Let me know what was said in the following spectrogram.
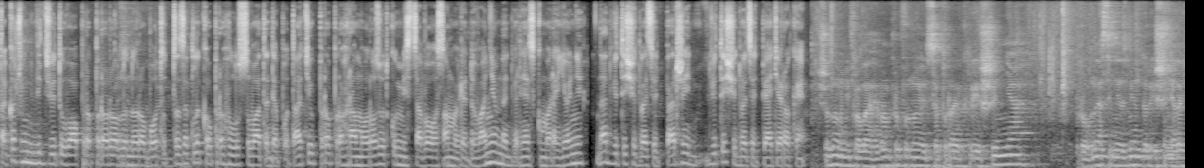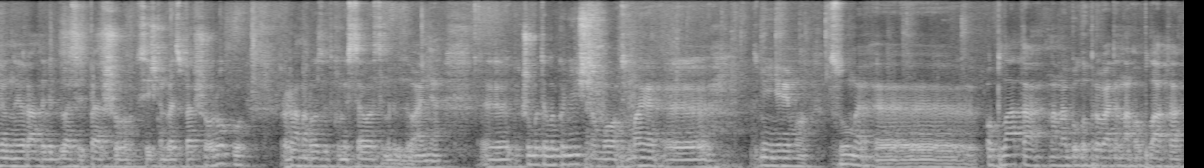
Також він відзвітував про пророблену роботу та закликав проголосувати депутатів про програму розвитку місцевого самоврядування в Надвірнянському районі на 2021-2025 роки. Шановні колеги, вам пропонується проект рішення про внесення змін до рішення районної ради від 21 січня 2021 року. Програма розвитку місцевого самоврядування. Е, Якщо бути лаконічним, ми е, змінюємо суми. Е, Оплата нами була проведена оплата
